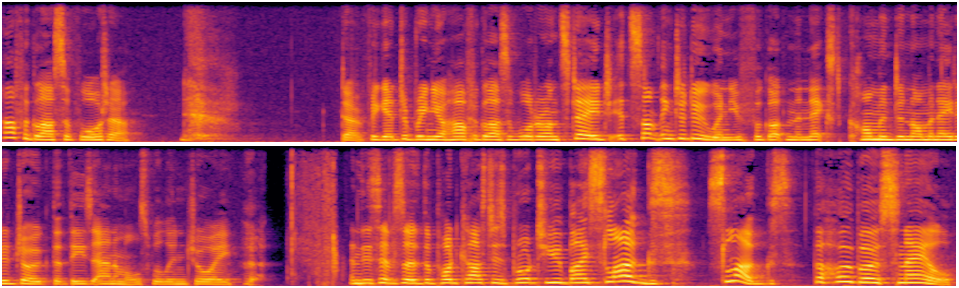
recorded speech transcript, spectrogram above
half a glass of water. Don't forget to bring your half a glass of water on stage. It's something to do when you've forgotten the next common denominator joke that these animals will enjoy. And this episode of the podcast is brought to you by Slugs. Slugs, the hobo snail.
